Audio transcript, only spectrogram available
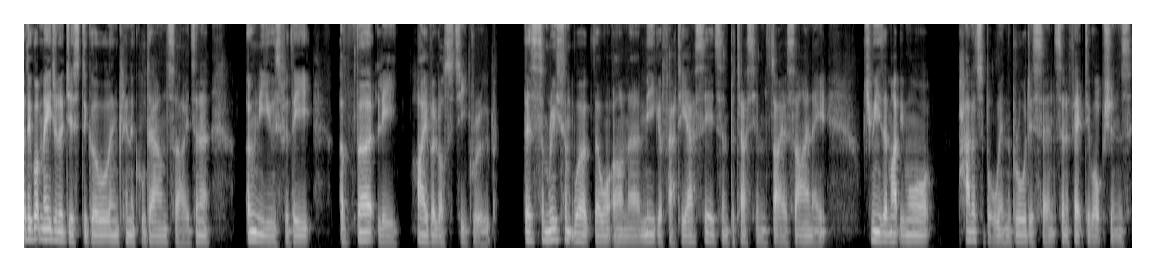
but they've got major logistical and clinical downsides and are only used for the overtly high velocity group. There's some recent work though on uh, omega fatty acids and potassium thiocyanate, which means there might be more palatable in the broadest sense and effective options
